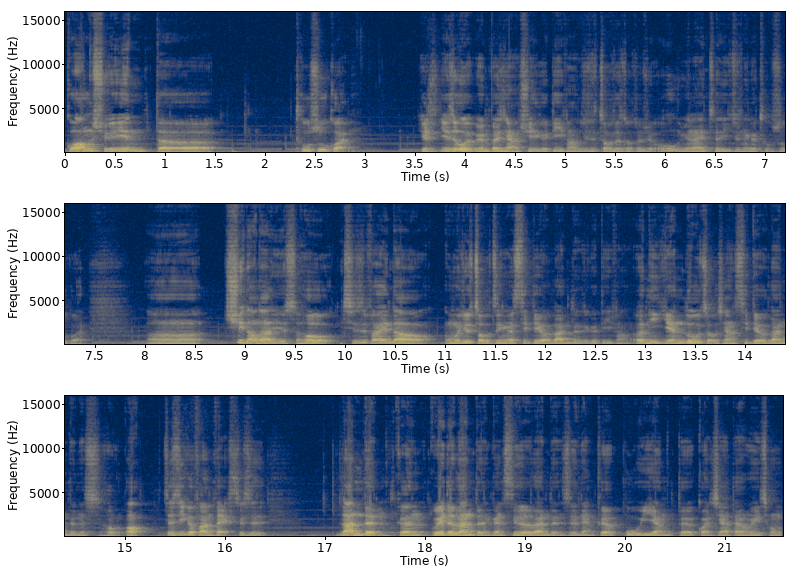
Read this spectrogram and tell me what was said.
国王学院的图书馆也是也是我原本想去的一个地方，就是走着走着就哦，原来这里就是那个图书馆。呃，去到那里的时候，其实发现到我们就走进了 City of London 这个地方，而你沿路走向 City of London 的时候，哦，这是一个 fun fact，就是 London 跟 Greater London 跟 City of London 是两个不一样的管辖单位，从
